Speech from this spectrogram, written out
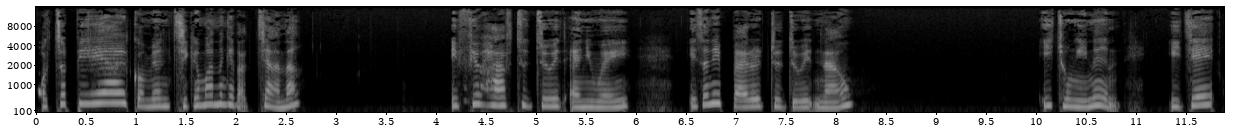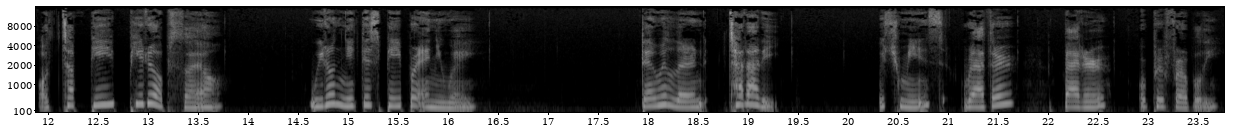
어차피 해야 할 거면 지금 하는 게 낫지 않아? If you have to do it anyway, isn't it better to do it now? 이 종이는 이제 어차피 필요 없어요. We don't need this paper anyway. Then we learned 차라리, which means rather, better, or preferably.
